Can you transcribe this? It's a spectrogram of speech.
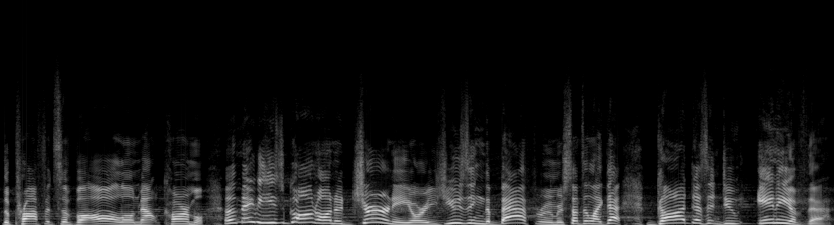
the prophets of Baal on Mount Carmel. Uh, maybe he's gone on a journey or he's using the bathroom or something like that. God doesn't do any of that.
